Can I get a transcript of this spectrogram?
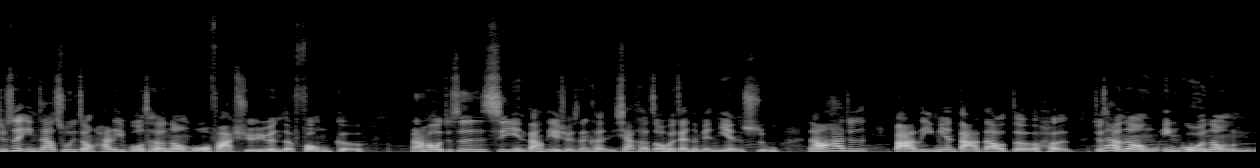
就是营造出一种哈利波特那种魔法学院的风格，然后就是吸引当地的学生，可能你下课之后会在那边念书，然后它就是把里面打造的很，就它有那种英国那种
